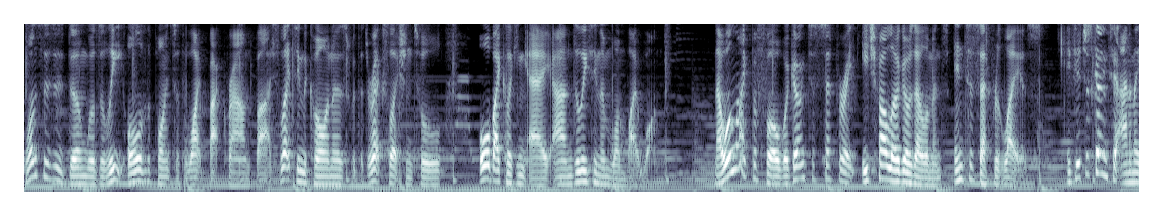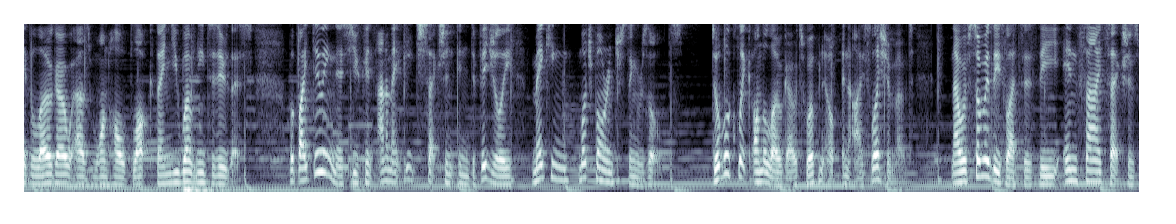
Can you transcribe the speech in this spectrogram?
Once this is done, we'll delete all of the points of the white background by selecting the corners with the direct selection tool or by clicking A and deleting them one by one. Now unlike before, we're going to separate each of our logo's elements into separate layers. If you're just going to animate the logo as one whole block, then you won't need to do this. But by doing this, you can animate each section individually, making much more interesting results. Double click on the logo to open it up in isolation mode. Now with some of these letters, the inside sections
